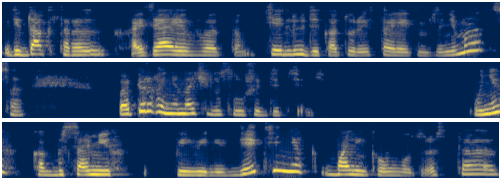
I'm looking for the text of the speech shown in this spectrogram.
редакторы, хозяева, там, те люди, которые стали этим заниматься, во-первых, они начали слушать детей. У них как бы самих появились дети маленького возраста,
